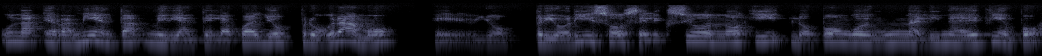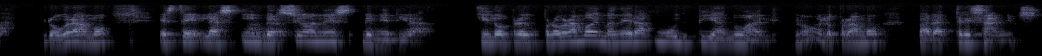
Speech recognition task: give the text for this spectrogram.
una herramienta mediante la cual yo programo, yo priorizo, selecciono y lo pongo en una línea de tiempo, programo este, las inversiones de mi entidad. Y lo programo de manera multianual, ¿no? Lo programo para tres años.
